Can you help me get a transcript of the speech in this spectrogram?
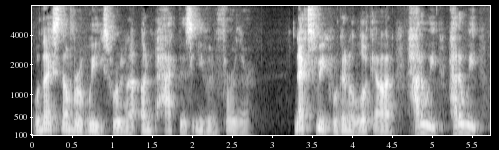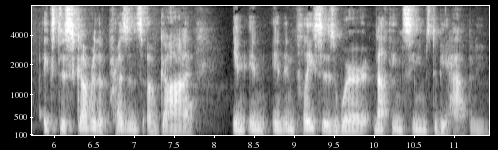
Well, the next number of weeks, we're going to unpack this even further. Next week, we're going to look on how do we how do we discover the presence of God in, in, in places where nothing seems to be happening.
